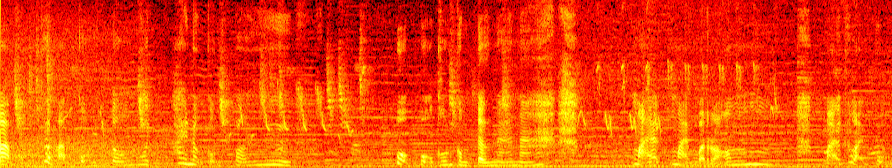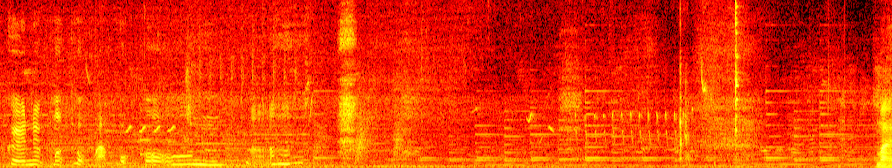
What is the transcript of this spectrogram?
បាបធ្វើបាបកូនតូចហើយនឹងកូនពៅពួកពួកកូនកុំទៅណាណាម៉ែម៉ែបារម្ភ ម៉ែខ្លាចពួកគេនេះមកធ្វើបាបពួកកូនណាម៉ែ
